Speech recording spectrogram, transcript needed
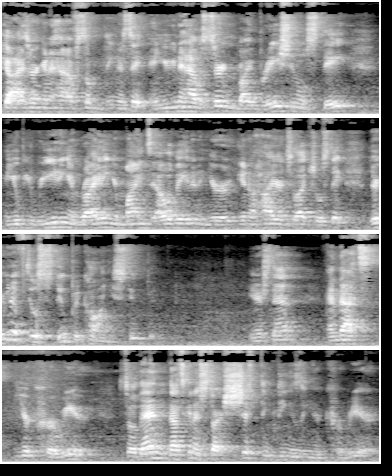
guys are gonna have something to say and you're gonna have a certain vibrational state and you'll be reading and writing, your mind's elevated and you're in a higher intellectual state. They're gonna feel stupid calling you stupid. You understand? and that's your career. So then that's going to start shifting things in your career.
